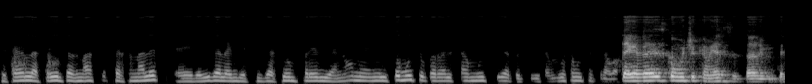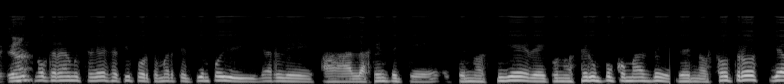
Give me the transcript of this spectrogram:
que sean las preguntas más personales eh, debido a la investigación previa, ¿no? Me, me gustó mucho, Coral, está muy chida tu me gusta mucho el trabajo. Te agradezco mucho que me hayas aceptado la invitación. No, carnal, muchas gracias a ti por tomarte el tiempo y darle a la gente que, que nos sigue de conocer un poco más de, de nosotros. Ya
